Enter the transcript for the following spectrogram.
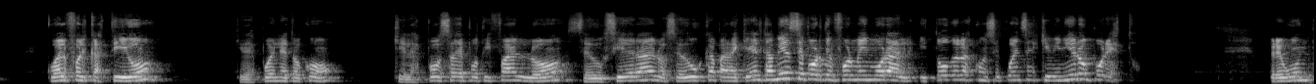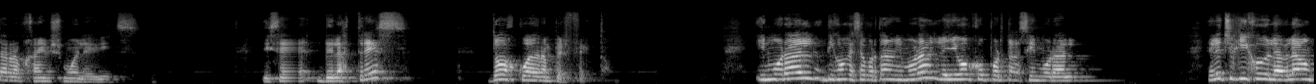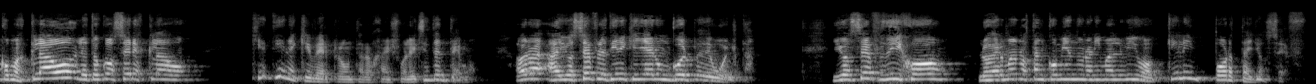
¿Cuál fue el castigo? Que después le tocó que la esposa de Potifar lo seduciera, lo seduzca para que él también se porte en forma inmoral y todas las consecuencias que vinieron por esto. Pregunta Rabhaim Shmuelevitz. Dice, de las tres, dos cuadran perfecto. Inmoral, dijo que se portaron inmoral, le llegó a comportarse inmoral el hecho que hijo le hablaban como esclavo, le tocó ser esclavo. ¿Qué tiene que ver? Pregunta Rohan Shmulevitz. Intentemos. Ahora a Yosef le tiene que llegar un golpe de vuelta. Yosef dijo, los hermanos están comiendo un animal vivo. ¿Qué le importa a Yosef?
